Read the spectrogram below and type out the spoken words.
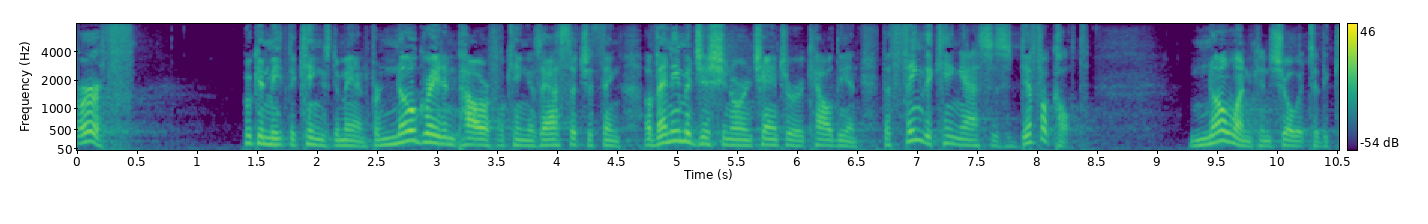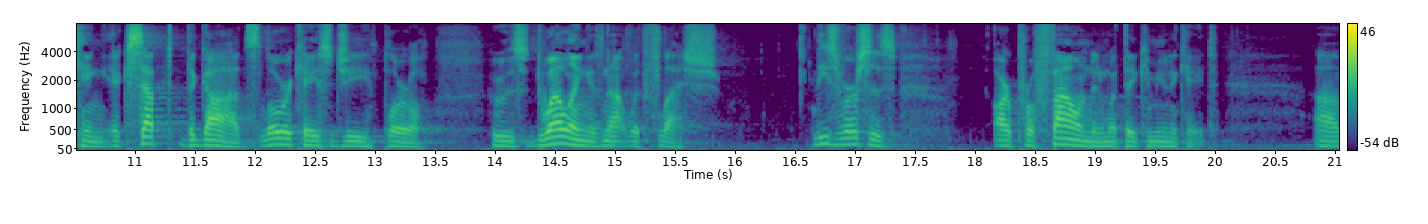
earth who can meet the king's demand. For no great and powerful king has asked such a thing of any magician or enchanter or Chaldean. The thing the king asks is difficult. No one can show it to the king except the gods, lowercase g, plural, whose dwelling is not with flesh. These verses are profound in what they communicate. Uh,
